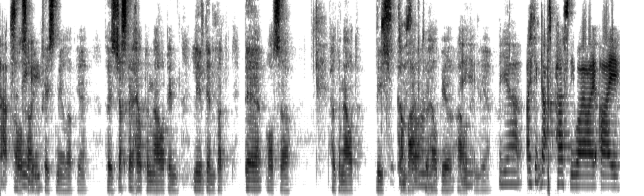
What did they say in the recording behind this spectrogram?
absolutely. also impressed me a lot. Yeah, so it's just uh, helping out and leave them, but they're also helping out. We come back to help you out. Yeah, and, yeah. Yeah, I think that's personally why I, I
